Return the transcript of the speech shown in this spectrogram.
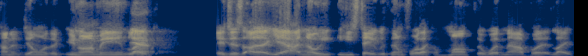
kind of dealing with it. You know what I mean? Yeah. Like it just uh, yeah, I know he, he stayed with them for like a month or whatnot, but like,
